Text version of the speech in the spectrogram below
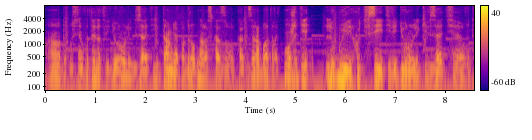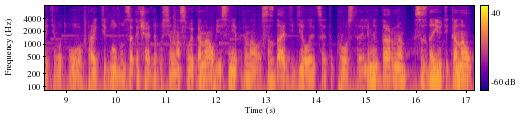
допустим, вот этот видеоролик взять, и там я подробно рассказываю, как зарабатывать. Можете любые, хоть все эти видеоролики взять, э, вот эти вот о проекте Globus закачать, допустим, на свой канал. Если нет канала, создайте. Делается это просто элементарно. Создаете канал,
